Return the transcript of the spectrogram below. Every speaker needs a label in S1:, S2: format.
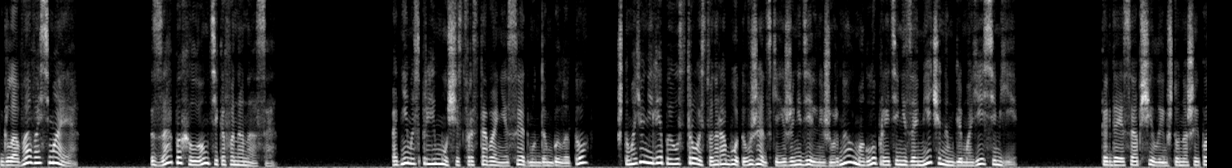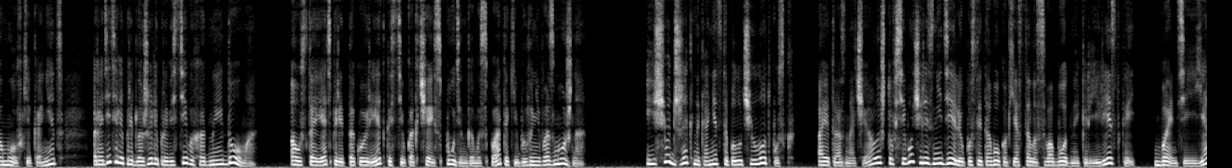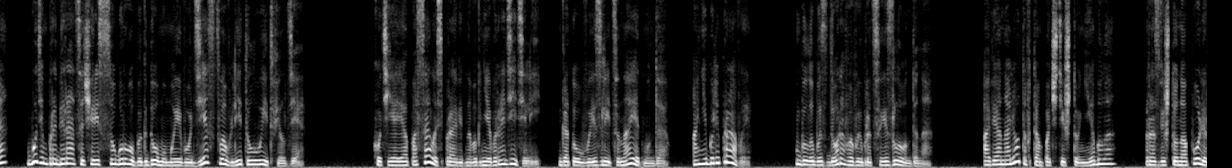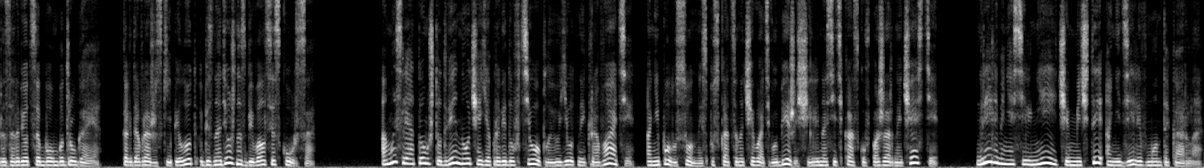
S1: Глава восьмая. Запах ломтиков ананаса. Одним из преимуществ расставания с Эдмундом было то, что мое нелепое устройство на работу в женский еженедельный журнал могло пройти незамеченным для моей семьи. Когда я сообщила им, что нашей помолвке конец, родители предложили провести выходные дома, а устоять перед такой редкостью, как чай с пудингом из патоки, было невозможно — еще Джек наконец-то получил отпуск, а это означало, что всего через неделю после того, как я стала свободной карьеристкой, Бенти и я будем пробираться через сугробы к дому моего детства в Литл Уитфилде. Хоть я и опасалась праведного гнева родителей, готового излиться на Эдмунда, они были правы. Было бы здорово выбраться из Лондона. Авианалетов там почти что не было, разве что на поле разорвется бомба другая — когда вражеский пилот безнадежно сбивался с курса. А мысли о том, что две ночи я проведу в теплой, уютной кровати, а не полусонной спускаться ночевать в убежище или носить каску в пожарной части, грели меня сильнее, чем мечты о неделе в Монте-Карло.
